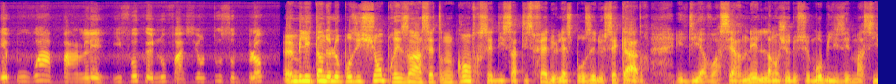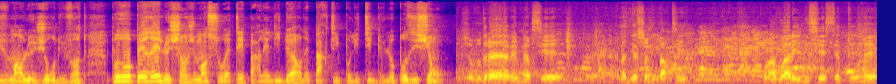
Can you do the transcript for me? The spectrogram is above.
et pouvoir parler, il faut que nous fassions tout ce bloc. Un militant de l'opposition présent à cette rencontre s'est dit satisfait de l'exposé de ses cadres. Il dit avoir cerné l'enjeu de se mobiliser massivement le jour du vote pour opérer le changement souhaité par les leaders des partis politiques de l'opposition. Je voudrais remercier euh, la direction du parti pour avoir initié cette tournée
